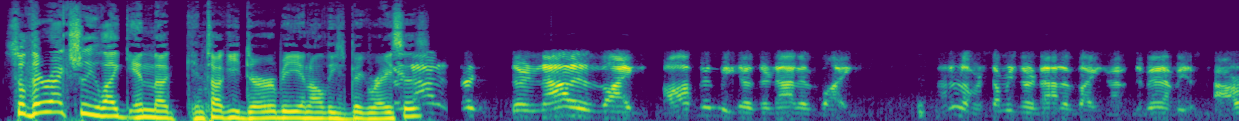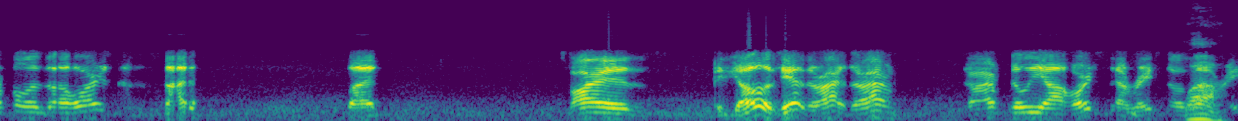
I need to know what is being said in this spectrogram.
So they're actually like in the Kentucky Derby and all these big They're races? not, they're, they're not as like often because they're not as like I don't know for some reason they're not as like they may not be as powerful as a horse as a stud, but as far as it goes, yeah, there are there are there are filly uh, horses that race those Wow. uh, races.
